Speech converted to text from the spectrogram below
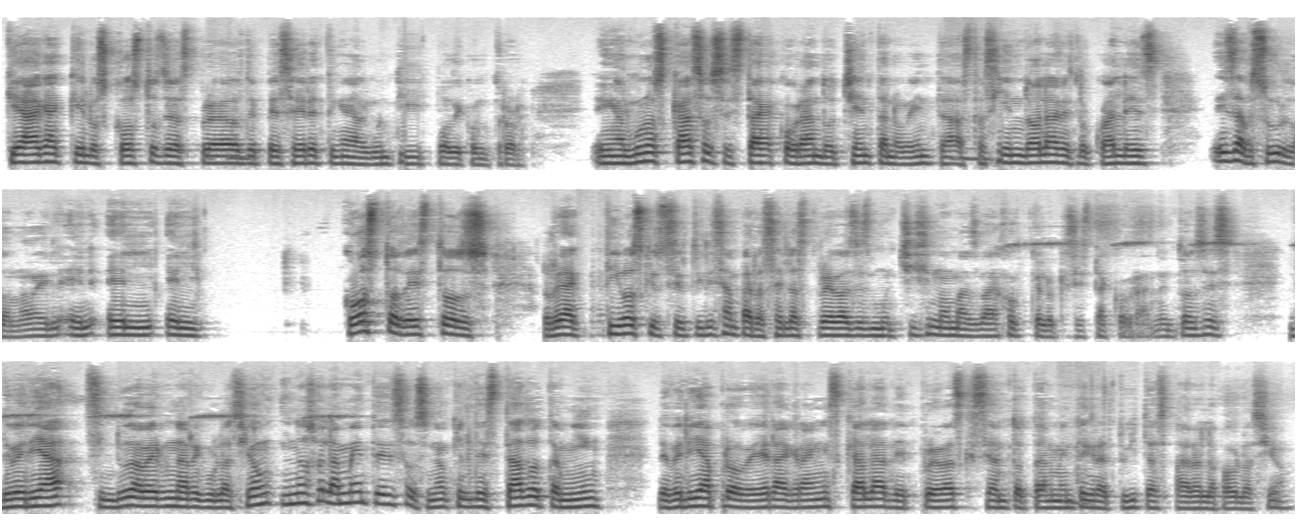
que haga que los costos de las pruebas de PCR tengan algún tipo de control. En algunos casos se está cobrando 80, 90, hasta 100 dólares, lo cual es, es absurdo, ¿no? El, el costo de estos reactivos que se utilizan para hacer las pruebas es muchísimo más bajo que lo que se está cobrando. Entonces, debería sin duda haber una regulación y no solamente eso, sino que el Estado también debería proveer a gran escala de pruebas que sean totalmente gratuitas para la población.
